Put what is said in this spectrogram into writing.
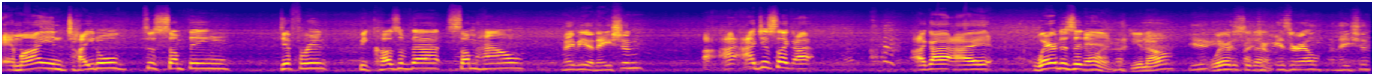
Am I entitled to something different because of that somehow? Maybe a nation. I, I just like I, I, I, where does it end? You know, You- where does it end? Israel, a nation.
